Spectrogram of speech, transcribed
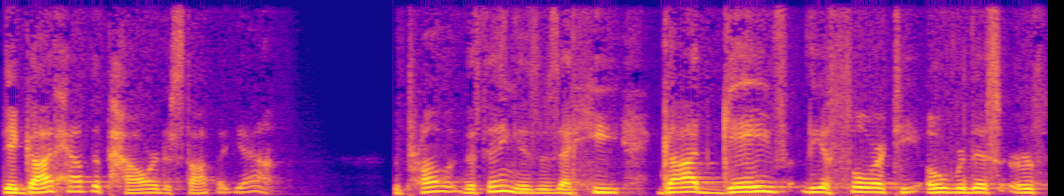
did God have the power to stop it? Yeah. The problem, the thing is, is that he, God gave the authority over this earth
